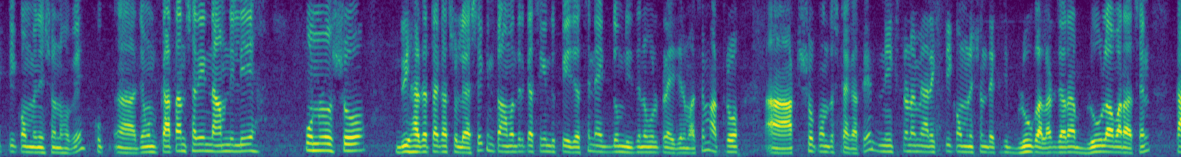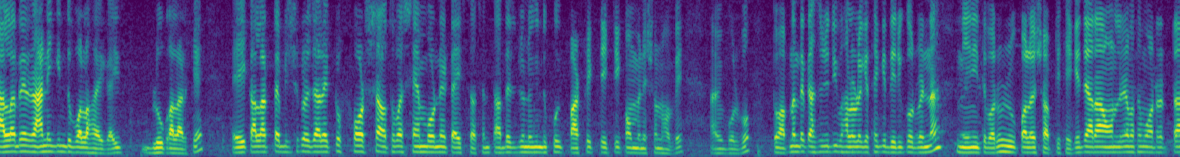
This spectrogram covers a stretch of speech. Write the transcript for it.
একটি কম্বিনেশন হবে। খুব যেমন কাতান শাড়ির নাম নিলে পনেরোশো দুই হাজার টাকা চলে আসে, কিন্তু আমাদের কাছে কিন্তু পেয়ে যাচ্ছেন একদম রিজনেবল প্রাইজের মাঝে, মাত্র আটশো পঞ্চাশ টাকাতে। নেক্সট আমি আরেকটি কম্বিনেশন দেখেছি ব্লু কালার যারা ব্লু লাভার আছেন কালারের রানী কিন্তু বলা হয় গাইজ ব্লু কালারকে এই কালারটা বিশেষ করে যারা একটু ফর্সা অথবা শ্যামবর্ণের টাইপস আছেন, তাদের জন্য কিন্তু খুব পারফেক্ট একটি কম্বিনেশন হবে, আমি বলব। তো আপনাদের কাছে যদি ভালো লেগে থাকে, দেরি করবেন না, নিয়ে নিতে পারবেন রূপালয় শপটি থেকে। যারা অনলাইনের মাধ্যমে অর্ডারটা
